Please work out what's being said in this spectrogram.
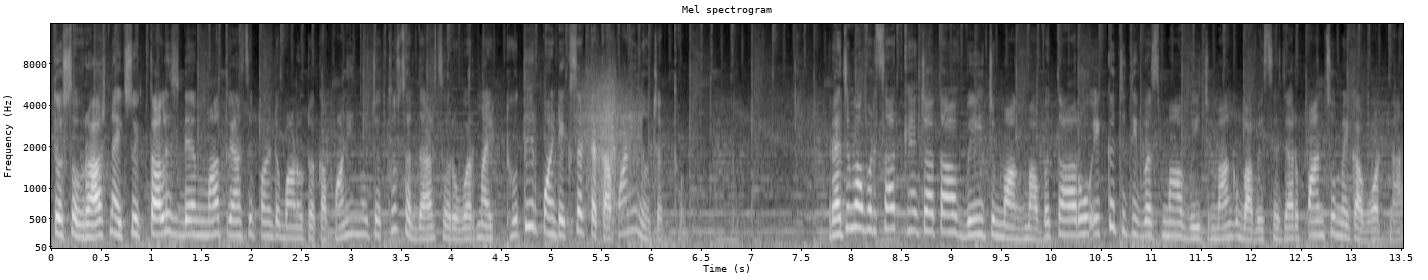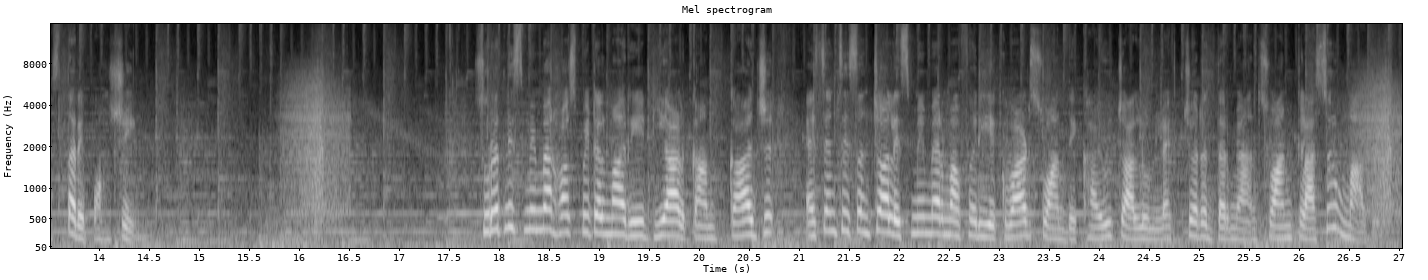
તો સૌરાષ્ટ્રના એકસો એકતાલીસ ડેમમાં ત્ર્યાસી પોઈન્ટ બાણું ટકા પાણીનો જથ્થો, સરદાર સરોવરમાં અઠ્યોતેર પોઈન્ટ એકસઠ ટકા પાણીનો જથ્થો. રાજ્યમાં વરસાદ ખેંચાતા વીજ માંગમાં વધારો, એક જ દિવસમાં વીજ માંગ બાવીસ હજાર પાંચસો મેગાવોટના સ્તરે પહોંચી. સુરતની સ્મીમેર હોસ્પિટલમાં રેડિયાળ કામકાજ, એસએમસી સંચાલિત સ્મીમેરમાં ફરી એકવાર શ્વાન દેખાયું. ચાલુ લેક્ચર દરમિયાન શ્વાન ક્લાસરૂમમાં આવ્યું.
